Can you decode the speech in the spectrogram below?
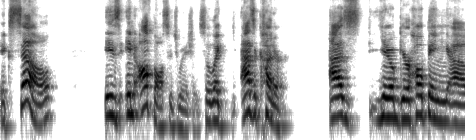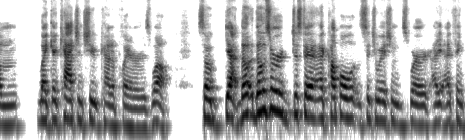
excel is in off ball situations. So like as a cutter, as you know, you're hoping um, like a catch and shoot kind of player as well. So yeah, th- those are just a, a, couple situations where I, I think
